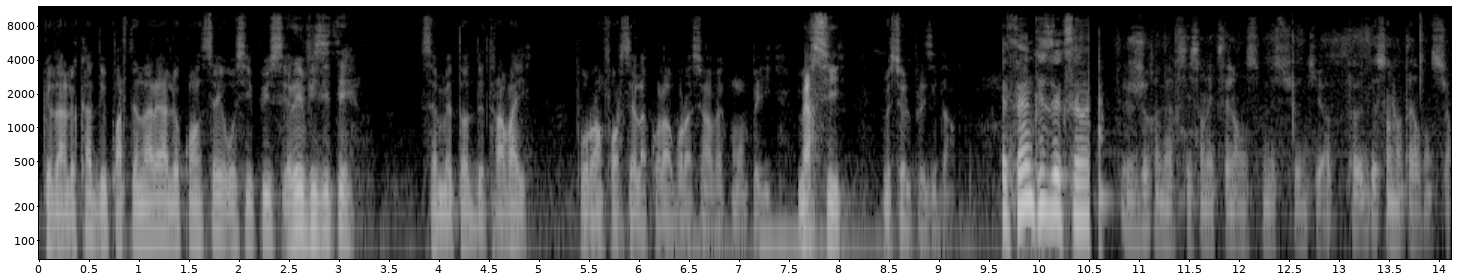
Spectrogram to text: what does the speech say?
que dans le cadre du partenariat, le Conseil aussi puisse révisiter ses méthodes de travail pour renforcer la collaboration avec mon pays. Merci, Monsieur le Président. Je remercie Son Excellence, Monsieur Diop, de son intervention.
